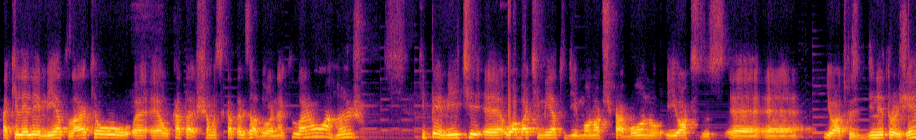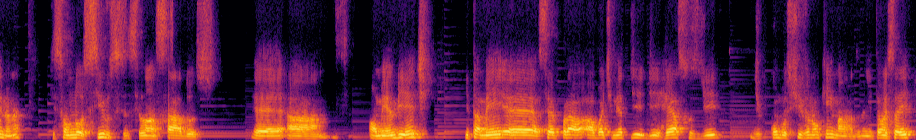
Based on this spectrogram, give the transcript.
aquele elemento lá que é o, é, é o chama-se catalisador, né? Aquilo lá é um arranjo que permite é, o abatimento de monóxido de carbono e óxidos, é, é, óxidos de nitrogênio, né? Que são nocivos se lançados é, a, ao meio ambiente e também serve para abatimento de, de restos de, de combustível não queimado. Né? Então, isso aí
